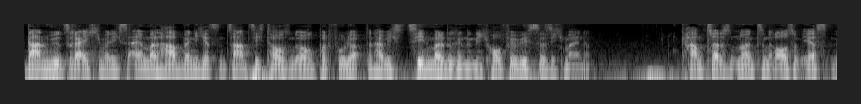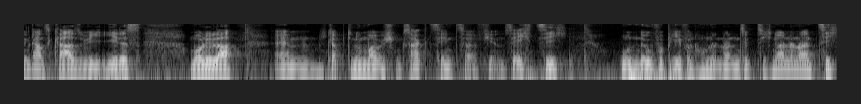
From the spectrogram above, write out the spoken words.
dann würde es reichen, wenn ich es einmal habe. Wenn ich jetzt ein 20.000 Euro Portfolio habe, dann habe ich es zehnmal drinnen. Ich hoffe, ihr wisst, was ich meine. Kam 2019 raus, am ersten, ganz klar, so wie jedes Modular ähm, ich glaube, die Nummer habe ich schon gesagt, 10264 und eine UVP von 179,99.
